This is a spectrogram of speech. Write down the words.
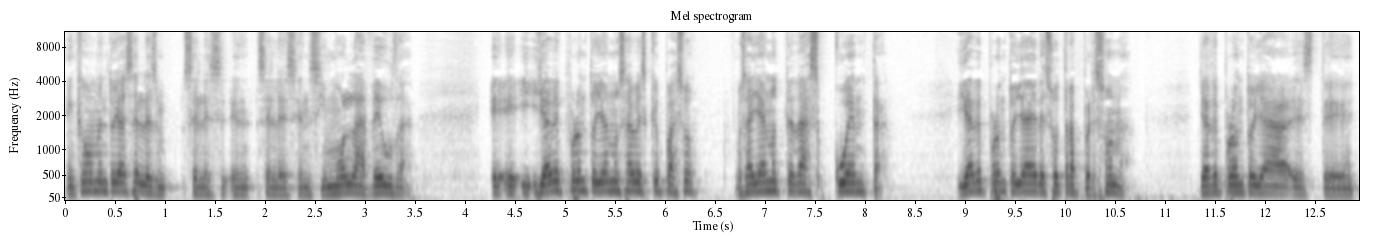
En qué momento ya se les, se les, se les encimó la deuda. Eh, y ya de pronto ya no sabes qué pasó. O sea, ya no te das cuenta. Y ya de pronto ya eres otra persona. Ya de pronto ya, este,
